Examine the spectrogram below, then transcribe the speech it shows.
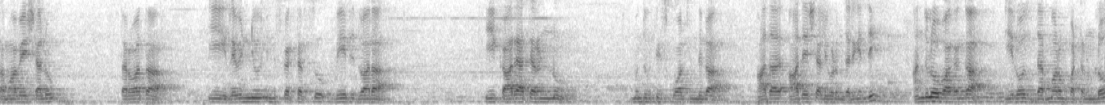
సమావేశాలు తర్వాత ఈ రెవెన్యూ ఇన్స్పెక్టర్స్ వీరి ద్వారా ఈ కార్యాచరణను ముందుకు తీసుకోవాల్సిందిగా ఆదా ఆదేశాలు ఇవ్వడం జరిగింది. అందులో భాగంగా ఈరోజు ధర్మవరం పట్టణంలో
